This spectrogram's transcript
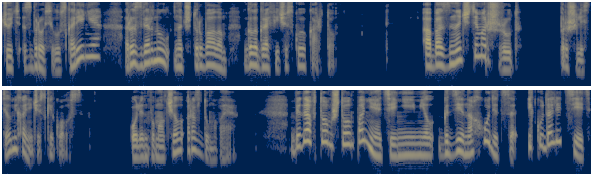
чуть сбросил ускорение, развернул над штурвалом голографическую карту. «Обозначьте маршрут», — прошелестел механический голос. Олин помолчал, раздумывая. Беда в том, что он понятия не имел, где находится и куда лететь,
